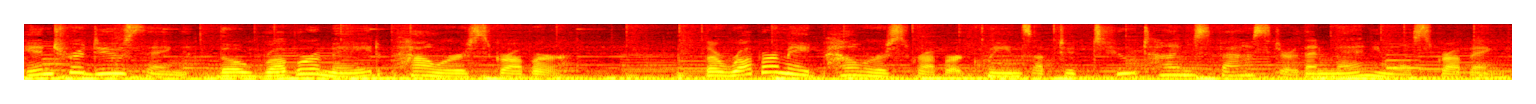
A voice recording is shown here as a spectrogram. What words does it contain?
Introducing the Rubbermaid Power Scrubber. The Rubbermaid Power Scrubber cleans up to two times faster than manual scrubbing.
